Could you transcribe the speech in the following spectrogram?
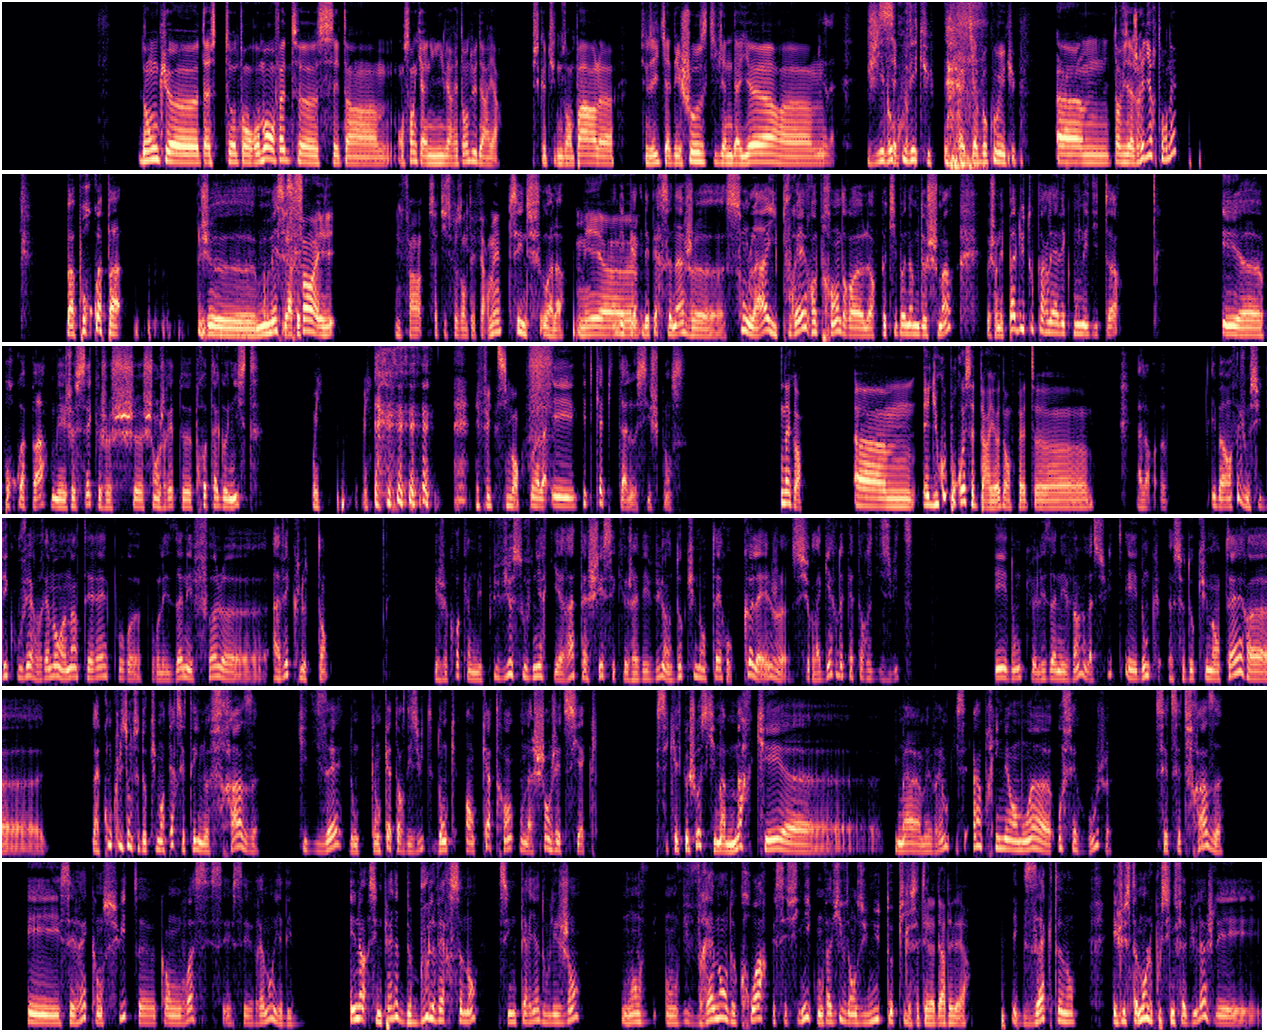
Donc, euh, ton, ton roman, en fait, euh, c'est un. On sent qu'il y a un univers étendu derrière, puisque tu nous en parles. Tu nous dit qu'il y a des choses qui viennent d'ailleurs. euh, Voilà. J'y ai beaucoup vécu. euh, tu as beaucoup vécu. Euh, T'envisagerais d'y retourner? Bah pourquoi pas? Je mais ce La serait fin est une fin satisfaisante et fermée, c'est une voilà. mais Les, euh, per- les personnages euh, sont là, ils pourraient reprendre euh, leur petit bonhomme de chemin. J'en ai pas du tout parlé avec mon éditeur. Et euh, pourquoi pas, mais je sais que je ch- changerai de protagoniste. effectivement. Voilà, et, et de capital aussi, je pense. D'accord. Euh, et du coup, pourquoi cette période en fait euh, Alors, euh, eh ben, en fait, je me suis découvert vraiment un intérêt pour, pour les années folles avec le temps. Et je crois qu'un de mes plus vieux souvenirs qui est rattaché, c'est que j'avais vu un documentaire au collège sur la guerre de 14-18 et donc les années 20, la suite. Et donc, ce documentaire, euh, la conclusion de ce documentaire, c'était une phrase qui disait, donc en 14-18, donc en 4 ans, on a changé de siècle. C'est quelque chose qui m'a marqué, euh, qui m'a vraiment qui s'est imprimé en moi euh, au fer rouge, cette, cette phrase. Et c'est vrai qu'ensuite, euh, quand on voit, c'est vraiment, il y a des c'est une période de bouleversement. C'est une période où les gens ont envie, ont envie vraiment de croire que c'est fini, qu'on va vivre dans une utopie. que c'était la DRDR Exactement. Et justement, le Poussine Fabula, je l'ai,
